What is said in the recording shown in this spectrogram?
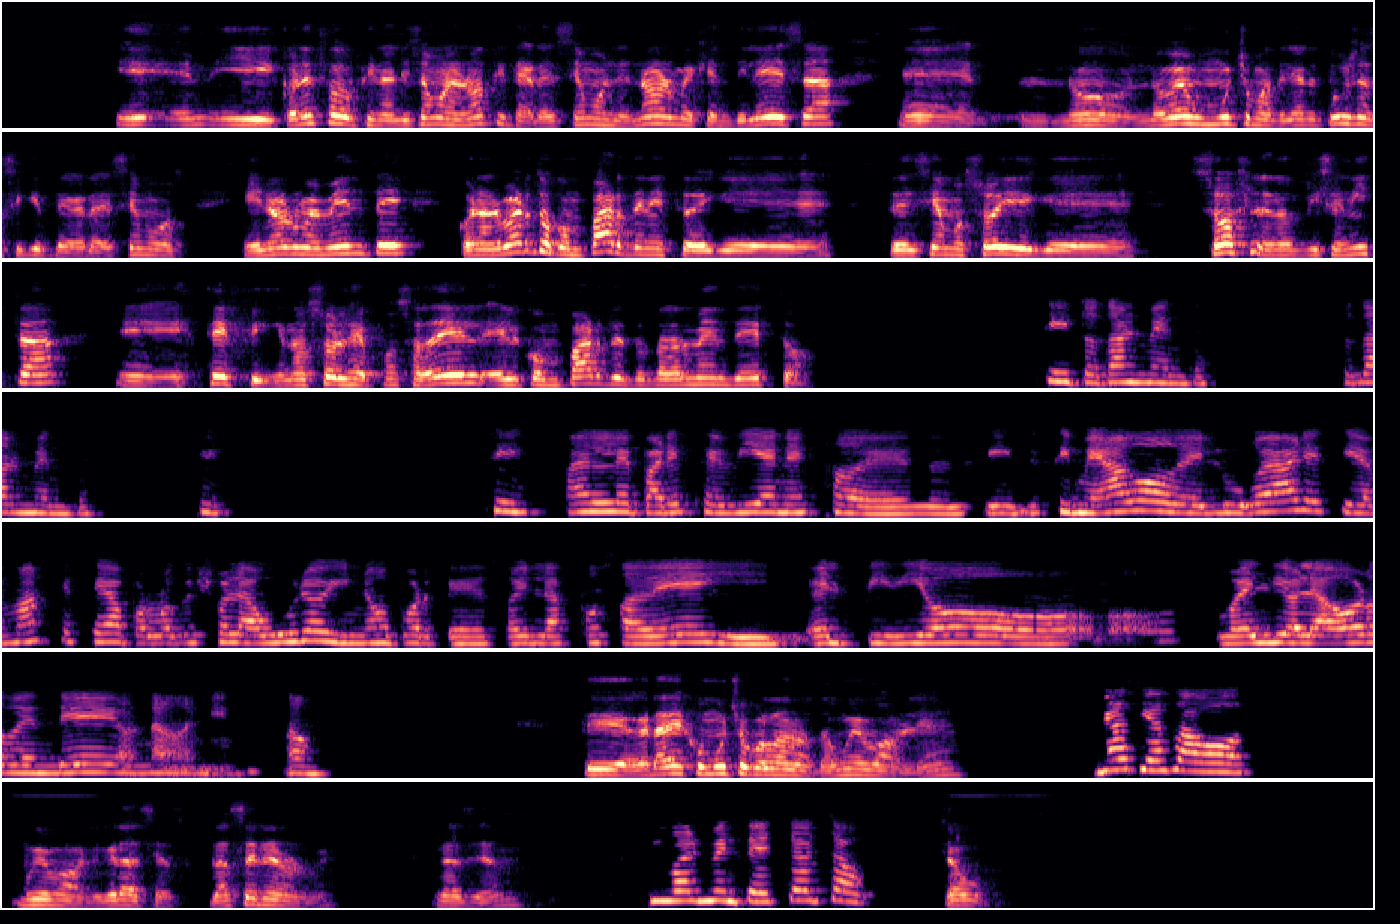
Y, con eso finalizamos la nota y te agradecemos la enorme gentileza. Eh, no, no, vemos mucho material tuyo, así que te agradecemos enormemente. Con Alberto comparten esto de que te decíamos hoy de que sos la nutricionista, eh, Steffi, que no sos la esposa de él, él comparte totalmente esto. Sí, totalmente, totalmente. Sí, a él le parece bien esto de, si, me hago de lugares y demás, que sea por lo que yo laburo y no porque soy la esposa de y él pidió o, él dio la orden de o nada, ni, no. Te agradezco mucho por la nota, muy amable. ¿eh? Gracias a vos. Muy amable, gracias. Placer enorme. Gracias. Igualmente, chau, chau. Chau.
